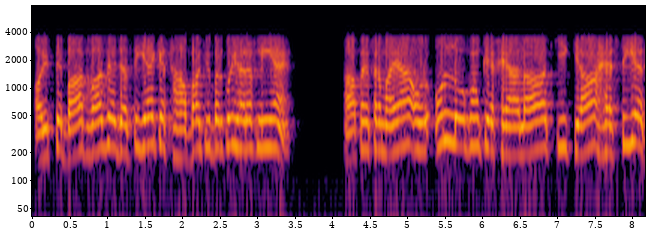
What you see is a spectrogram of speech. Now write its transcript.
اور اس سے بات واضح ہو جاتی ہے کہ صحابہ کے اوپر کوئی حرف نہیں ہے۔ آپ نے فرمایا اور ان لوگوں کے خیالات کی کیا حیثیت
